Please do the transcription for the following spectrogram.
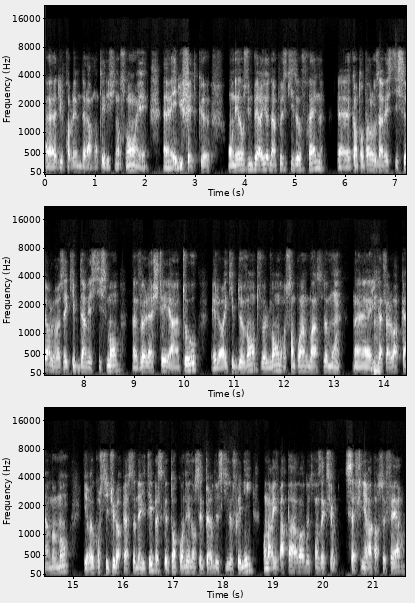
euh, du problème de la montée des financements et, euh, et du fait que on est dans une période un peu schizophrène euh, quand on parle aux investisseurs, leurs équipes d'investissement euh, veulent acheter à un taux et leur équipe de vente veulent vendre 100 points de base de moins. Euh, Il mmh. va falloir qu'à un moment, ils reconstituent leur personnalité parce que tant qu'on est dans cette période de schizophrénie, on n'arrivera pas à avoir de transactions. Ça finira par se faire.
